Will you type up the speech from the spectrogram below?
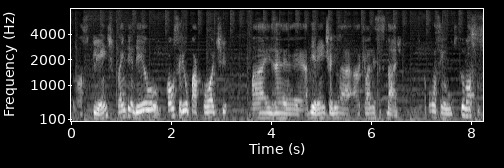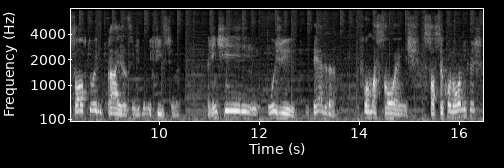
do nosso cliente para entender o, qual seria o pacote mais é, aderente ali à, àquela necessidade. Então, assim, o que, que, o nosso software ele traz assim de benefício, né? A gente hoje integra informações socioeconômicas,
